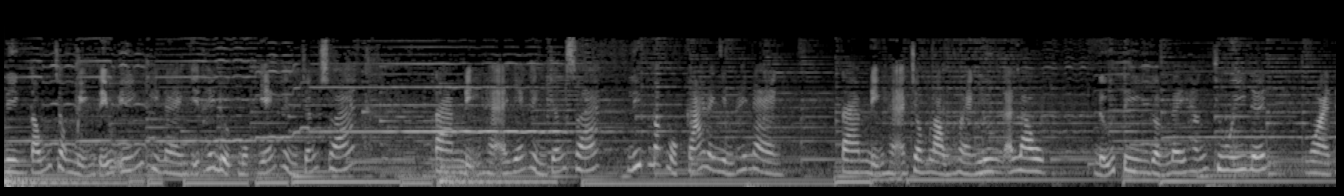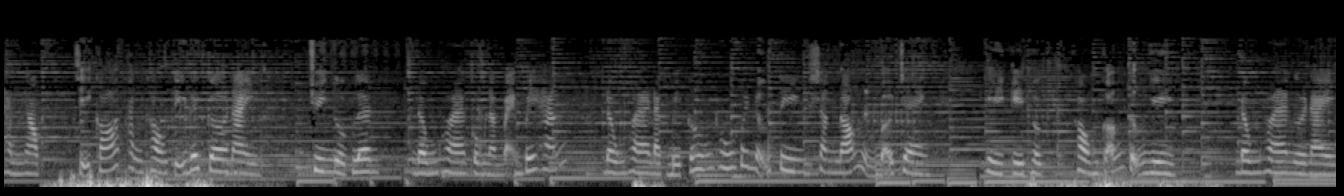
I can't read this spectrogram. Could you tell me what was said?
Liên tống trong miệng tiểu yến Thì nàng chỉ thấy được một dáng hình trắng xóa. Tam điện hạ dáng hình trắng xóa, liếc mắt một cái đã nhìn thấy nàng. Tam điện hạ trong lòng hoàng lương đã lâu. Nữ tiên gần đây hắn chú ý đến, Ngoài thành ngọc, Chỉ có thanh khâu tiểu đế cơ này. Truy ngược lên, Đồng Hoa cùng làm bạn với hắn. Đồng Hoa đặc biệt có hứng thú với nữ tiên Săn đón định bỡ chàng Thì kỳ thực, không có ấn tượng gì. Đồng Hoa người này,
